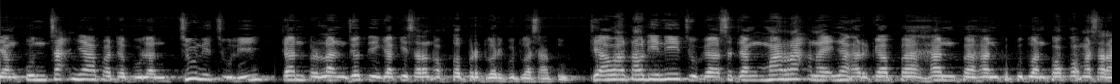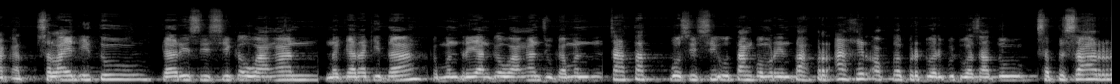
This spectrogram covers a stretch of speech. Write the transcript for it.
yang puncaknya pada bulan Juni-Juli dan berlanjut hingga kisaran Oktober 2021. Di awal tahun ini juga sedang marak naiknya harga bahan-bahan kebutuhan pokok masyarakat. Selain itu, dari sisi keuangan negara kita, Kementerian Keuangan juga mencatat posisi utang pemerintah per akhir Oktober 2021 sebesar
